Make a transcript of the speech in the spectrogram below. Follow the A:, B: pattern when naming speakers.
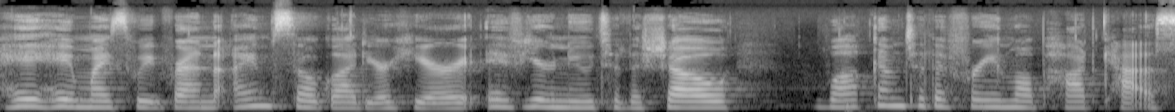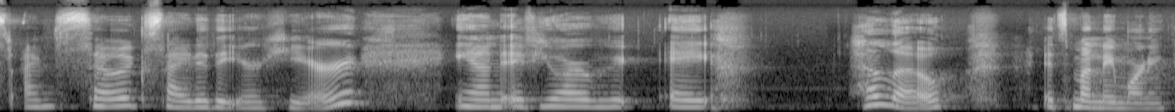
A: Hey, hey, my sweet friend. I'm so glad you're here. If you're new to the show, welcome to the Free and Well podcast. I'm so excited that you're here. And if you are a hello, it's Monday morning.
